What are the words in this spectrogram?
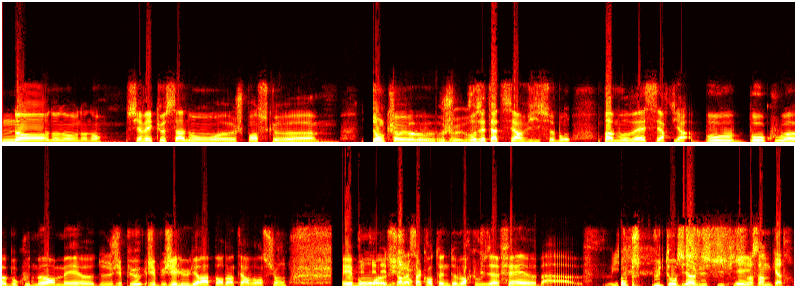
mais- Non, non, non, non, non. S'il y avait que ça, non. euh, je pense que, que euh, je- vos états de service, bon, pas mauvais. Certes, il y a beau- beaucoup, euh, beaucoup de morts, mais euh, j'ai pu, j'ai j'ai lu les rapports d'intervention. Et bon, euh, sur la cinquantaine de morts que vous avez fait, euh, bah, ils sont plutôt bien justifiés. 64,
